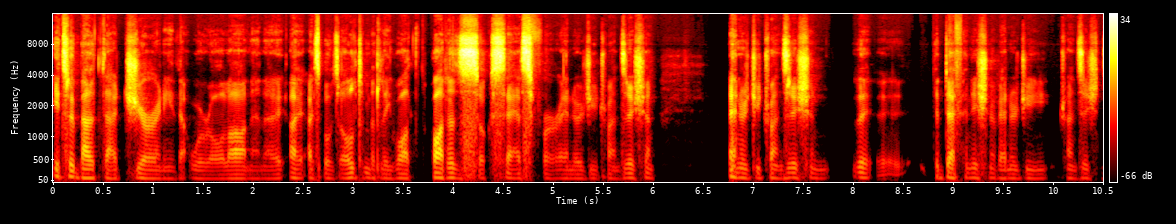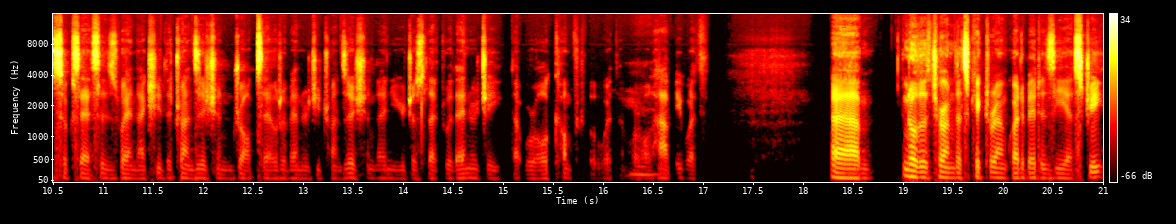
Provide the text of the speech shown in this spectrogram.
it's about that journey that we're all on and I, I, suppose ultimately what what is success for energy transition energy transition, the uh, the definition of energy transition success is when actually the transition drops out of energy transition, then you're just left with energy that we're all comfortable with and we're all happy with. Um, another term that's kicked around quite a bit is ESG,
